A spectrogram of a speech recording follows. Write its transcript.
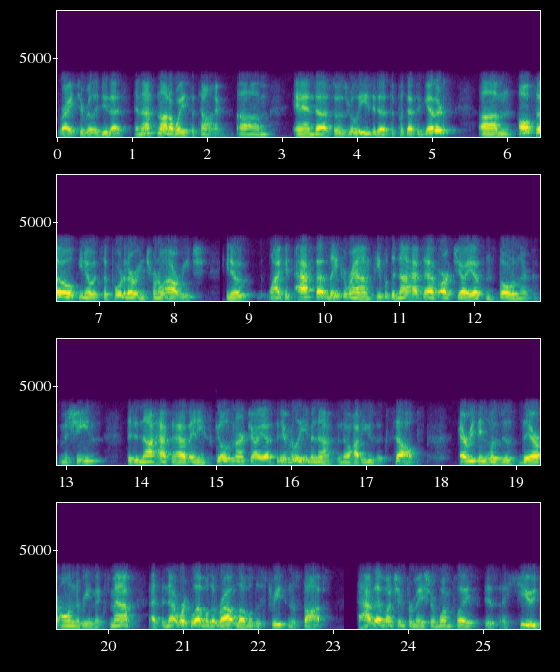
right, to really do that, and that's not a waste of time. Um, and uh, so it was really easy to, to put that together. Um, also, you know, it supported our internal outreach. You know, when I could pass that link around, people did not have to have ArcGIS installed on their machines. They did not have to have any skills in ArcGIS. They didn't really even have to know how to use Excel. Everything was just there on the Remix map at the network level, the route level, the streets, and the stops. To have that much information in one place is a huge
